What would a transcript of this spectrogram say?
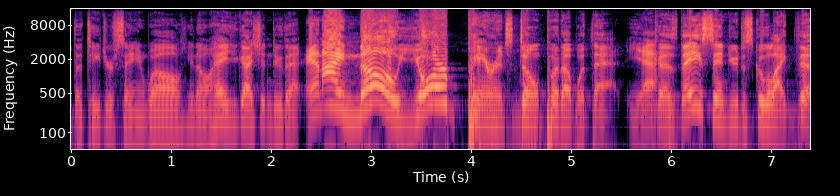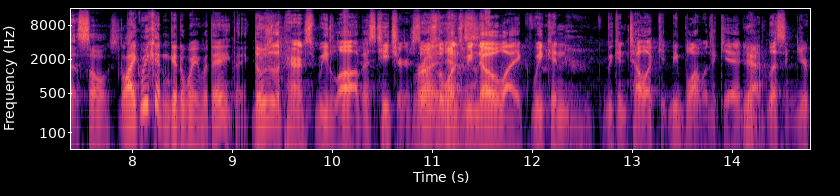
the teacher saying well you know hey you guys shouldn't do that and i know your parents don't put up with that Yeah. because they send you to school like this so like we couldn't get away with anything Those are the parents we love as teachers. Those Right, are the ones we know. Like we can we can tell a kid, be blunt with a kid. Yeah. Like, Listen, you're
